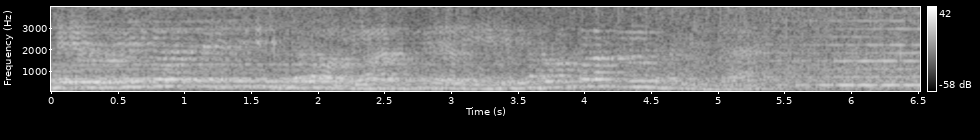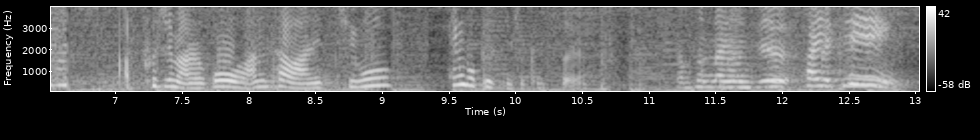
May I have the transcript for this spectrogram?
네, 여러분 오늘 10월 지나는 주신 구준서 어린이와 정준희 어린이에게 다시 한번 큰 박수 부탁드립니다. 아프지 말고 안타 많이 치고 행복했으면 좋겠어요. 삼성 라이온즈 화이팅!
